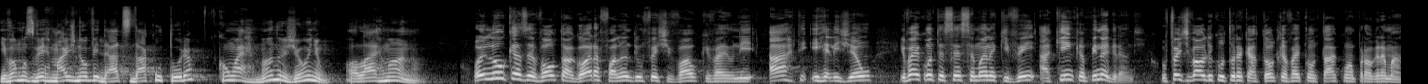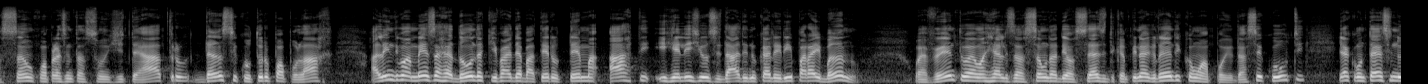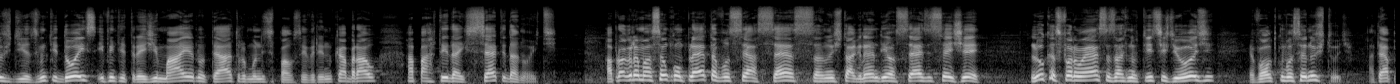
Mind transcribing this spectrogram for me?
E vamos ver mais novidades da cultura com o Hermano Júnior. Olá, Hermano. Oi, Lucas. Eu volto agora falando de um festival que vai unir arte e religião e vai acontecer semana que vem aqui em Campina Grande. O Festival de Cultura Católica vai contar com uma programação com apresentações de teatro, dança e cultura popular, além de uma mesa redonda que vai debater o tema arte e religiosidade no Cariri paraibano. O evento é uma realização da Diocese de Campina Grande com o apoio da Secult e acontece nos dias 22 e 23 de maio no Teatro Municipal Severino Cabral, a partir das 7 da noite. A programação completa você acessa no Instagram Diocese CG. Lucas, foram essas as notícias de hoje. Eu volto com você no estúdio. Até a próxima.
